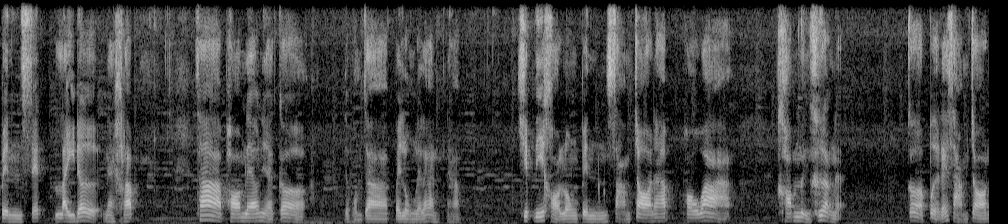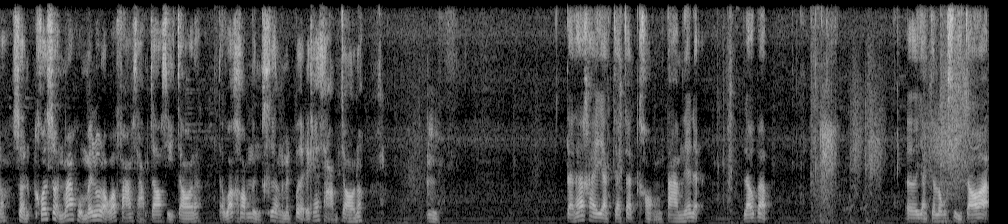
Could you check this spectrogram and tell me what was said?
เป็นเซตไลเดอร์นะครับ ถ้าพร้อมแล้วเนี่ยก็ เดี๋ยวผมจะไปลงเลยแล้วกันนะครับ คลิปนี้ขอลงเป็น 3 จอนะครับ เพราะว่าคอมหนึ่งเครื่องเนี่ยก็เปิดได้ 3 จอเนาะส่วนคนส่วนมากผมไม่รู้หรอกว่าฟาร์ม 3 จอ 4 จอนะ แต่ว่าคอมหนึ่งเครื่องมันเปิดได้แค่3จอเนาะอืมแต่ถ้าใครอยากจะจัดของตามเนี้ยเนี่ย แล้วแบบ เอออยากจะลงสี่จออะ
